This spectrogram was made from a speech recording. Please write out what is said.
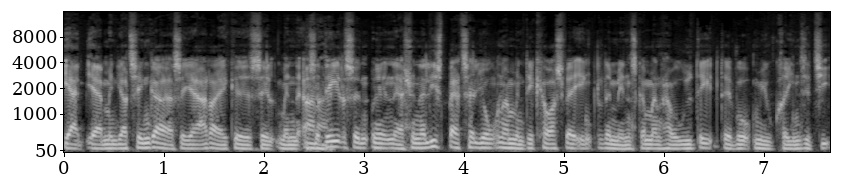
Ja, ja, men jeg tænker, altså jeg er der ikke øh, selv, men altså nej. dels nationalistbataljoner, men det kan også være enkelte mennesker. Man har uddelt uh, våben i Ukraine til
